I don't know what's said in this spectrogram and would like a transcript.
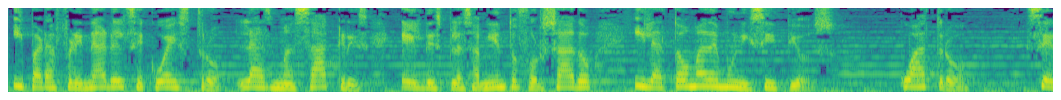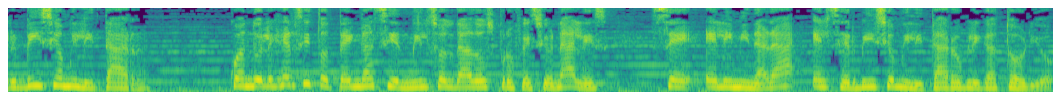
y para frenar el secuestro, las masacres, el desplazamiento forzado y la toma de municipios. 4. Servicio militar. Cuando el ejército tenga 100.000 soldados profesionales, se eliminará el servicio militar obligatorio.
